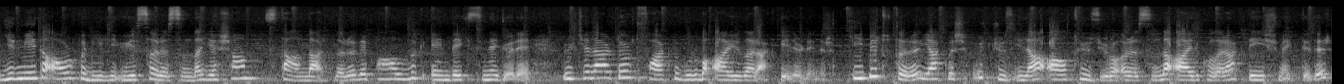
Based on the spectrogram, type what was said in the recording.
27 Avrupa Birliği üyesi arasında yaşam standartları ve pahalılık endeksine göre ülkeler 4 farklı gruba ayrılarak belirlenir. Hibe tutarı yaklaşık 300 ila 600 euro arasında aylık olarak değişmektedir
